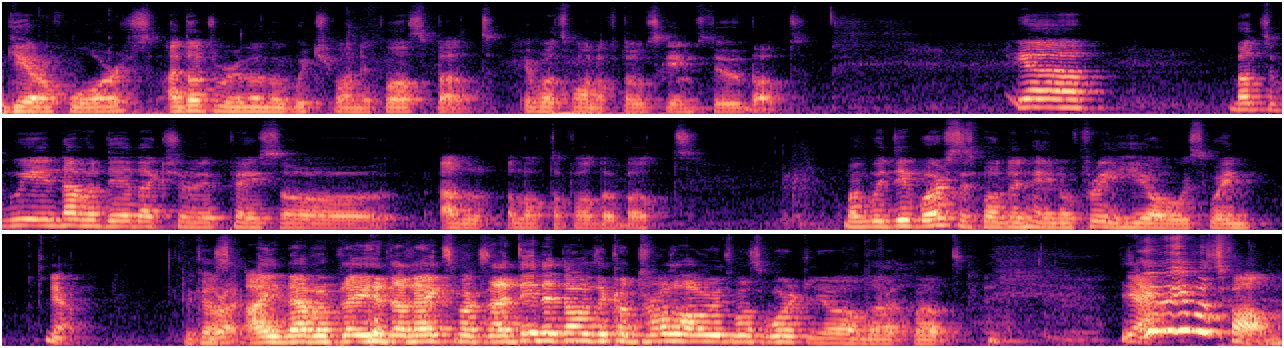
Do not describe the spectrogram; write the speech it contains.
Gear of Wars. I don't remember which one it was, but it was one of those games too. But yeah, but we never did actually play so a, a lot of other. But when we did versus mode in Halo Three, he always win Yeah. Because. I never played it on Xbox. I didn't know the control how it was working and all that, but Yeah. it, it was fun.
